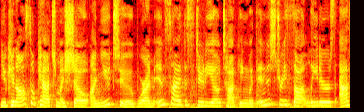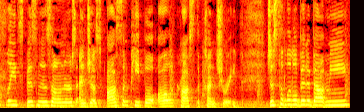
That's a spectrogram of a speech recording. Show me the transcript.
You can also catch my show on YouTube where I'm inside the studio talking with industry thought leaders, athletes, business owners, and just awesome people all across the country. Just a little bit about me.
